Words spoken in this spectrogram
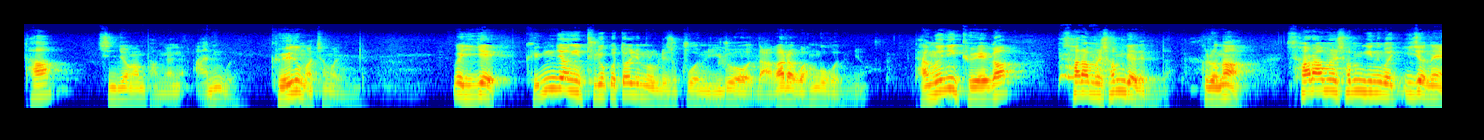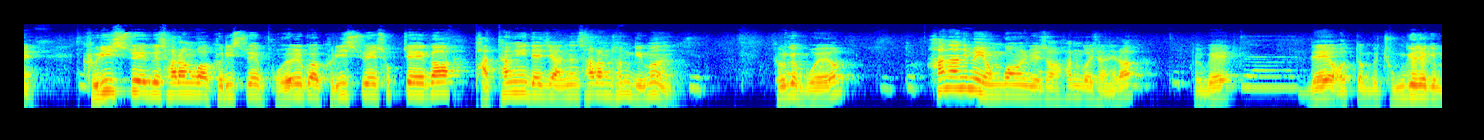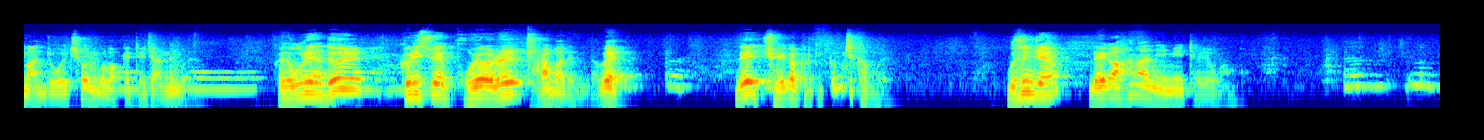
다 진정한 방향이 아닌 거예요. 교회도 마찬가지입니다. 그러니까 이게 굉장히 두렵고 떨림으로 그래서 구원을 이루어 나가라고 한 거거든요. 당연히 교회가 사람을 섬겨야 됩니다. 그러나 사람을 섬기는 것 이전에 그리스도의 그 사랑과 그리스도의 보혈과 그리스도의 속죄가 바탕이 되지 않는 사람 섬김은 결국에 뭐예요? 하나님의 영광을 위해서 하는 것이 아니라 결국에 내 어떤 그 종교적인 만족을 채우는 것밖에 되지 않는 거예요. 그래서 우리는 늘 그리스도의 보혈을 바라봐야 됩니다. 왜? 내 죄가 그렇게 끔찍한 거예요. 무슨 죄요? 내가 하나님이 되려고 한 거.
